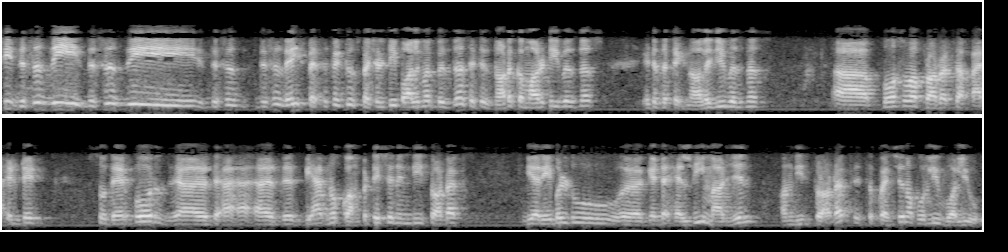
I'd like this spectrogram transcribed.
See, this is the this is the this is this is very specific to specialty polymer business. It is not a commodity business. It is a technology business. Uh, most of our products are patented, so therefore uh, uh, uh we have no competition in these products we are able to uh, get a healthy margin on these products. It's a question of only volume.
